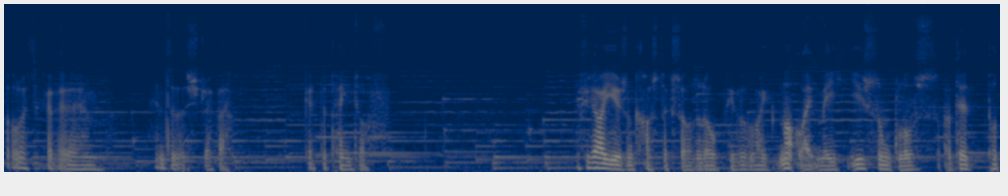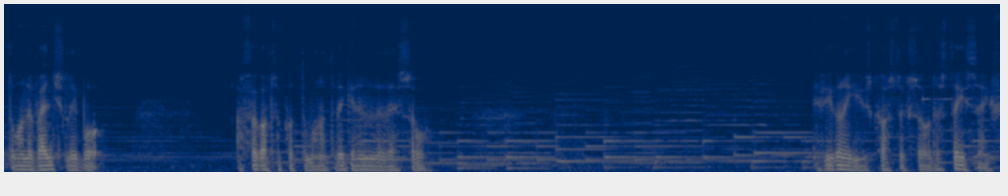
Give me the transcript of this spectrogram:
So let's get it um, into the stripper, get the paint off. If you are using caustic soda though, people like, not like me, use some gloves. I did put them on eventually, but I forgot to put them on at the beginning of this, so if you're to use caustic soda, stay safe.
